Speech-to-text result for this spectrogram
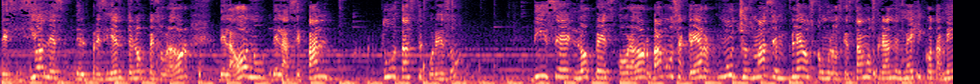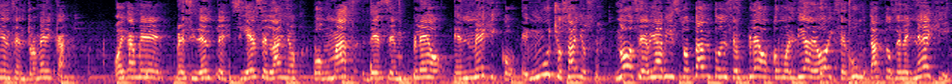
decisiones del presidente López Obrador, de la ONU, de la CEPAL? ¿Tú votaste por eso? Dice López Obrador, vamos a crear muchos más empleos como los que estamos creando en México, también en Centroamérica. Óigame, presidente, si es el año con más desempleo en México en muchos años, no se había visto tanto desempleo como el día de hoy, según datos de la INEGI.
